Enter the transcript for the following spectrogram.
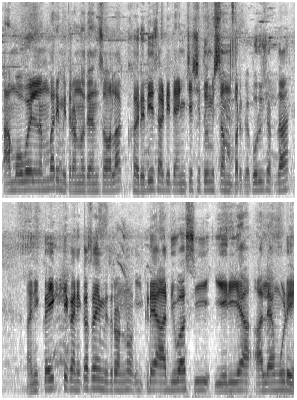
हा मोबाईल नंबर आहे मित्रांनो त्यांचावाला खरेदीसाठी त्यांच्याशी तुम्ही संपर्क करू शकता. आणि काही ठिकाणी कसं आहे मित्रांनो इकडे आदिवासी एरिया आल्यामुळे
